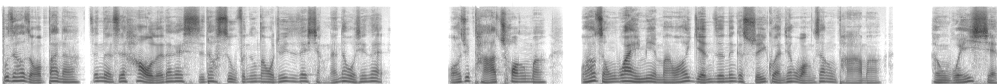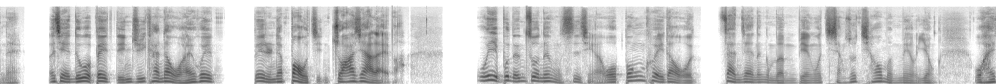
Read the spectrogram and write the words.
不知道怎么办啊！真的是耗了大概十到十五分钟，那我就一直在想：难道我现在我要去爬窗吗？我要从外面吗？我要沿着那个水管这样往上爬吗？很危险哎！而且如果被邻居看到，我还会。被人家报警抓下来吧，我也不能做那种事情啊！我崩溃到我站在那个门边，我想说敲门没有用，我还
